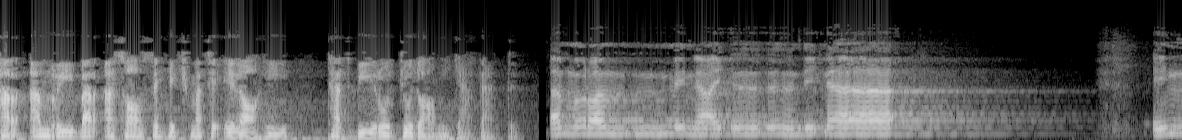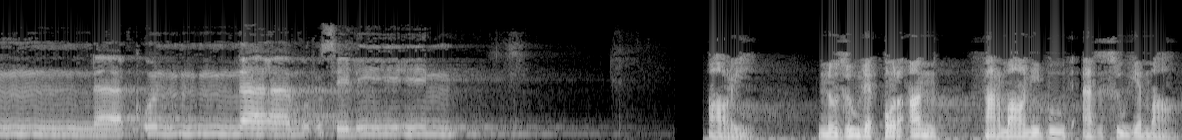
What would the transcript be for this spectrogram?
هر امری بر اساس حکمت الهی تدبیر و جدا می گردد امرا من عندنا إنا كنا مرسلين آری نزول قرآن فرمانی بود از سوی ما.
